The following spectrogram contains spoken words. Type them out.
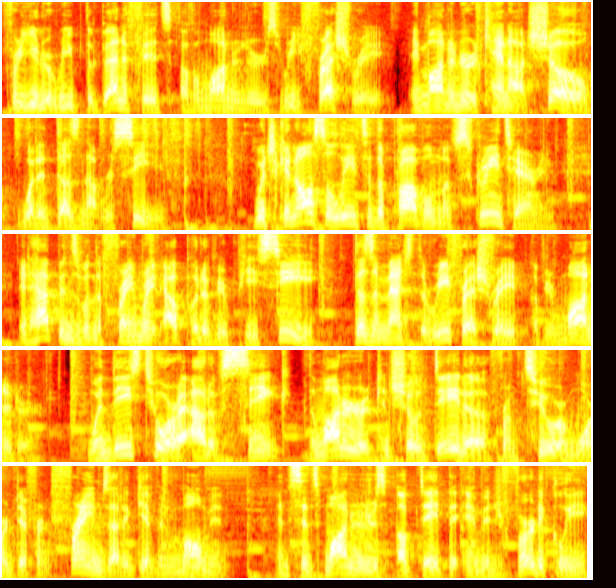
for you to reap the benefits of a monitor's refresh rate. A monitor cannot show what it does not receive. Which can also lead to the problem of screen tearing. It happens when the frame rate output of your PC doesn't match the refresh rate of your monitor. When these two are out of sync, the monitor can show data from two or more different frames at a given moment, and since monitors update the image vertically,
